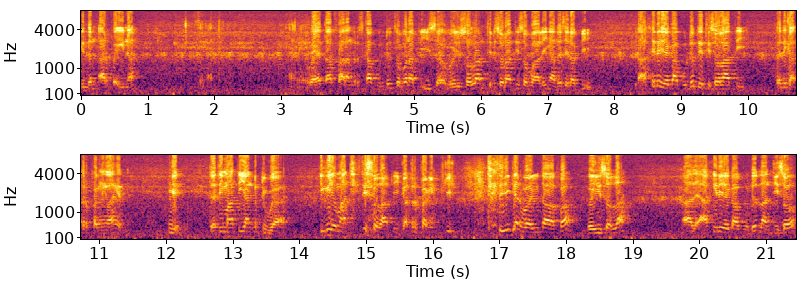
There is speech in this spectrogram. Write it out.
Pinten sanatan Nah, Wa tafalan terus kabundut Sopo Nabi Isa Wa yusolan jadi solati Sopo Ali ngatasi Nabi Akhirnya ya kabundut jadi solati Berarti gak terbang yang langit Nggih. Jadi mati yang kedua Iku ya mati di solati gak terbang lagi Jadi kan wa yutafa Wa yusolah Ale akhirnya ya kabundut lan diso.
